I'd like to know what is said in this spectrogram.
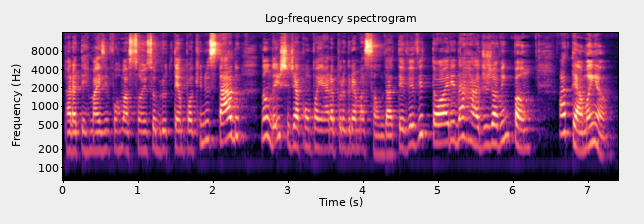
Para ter mais informações sobre o tempo aqui no estado, não deixe de acompanhar a programação da TV Vitória e da Rádio Jovem Pan. Até amanhã!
